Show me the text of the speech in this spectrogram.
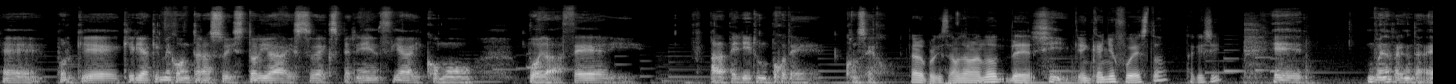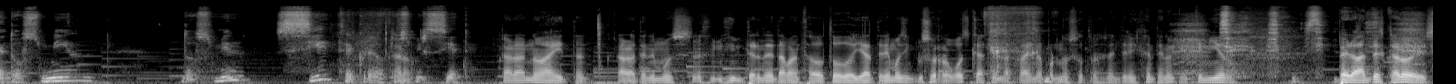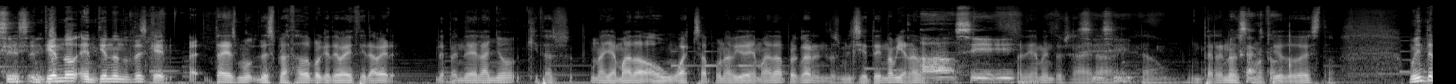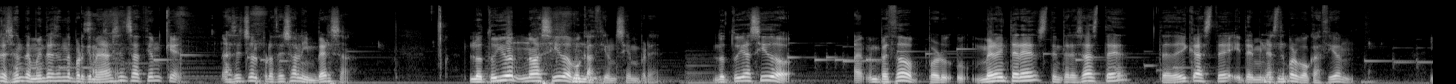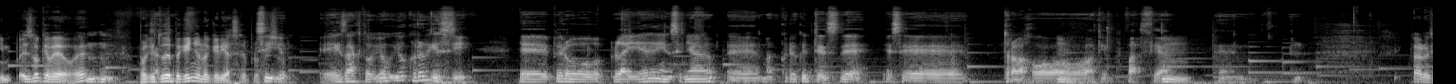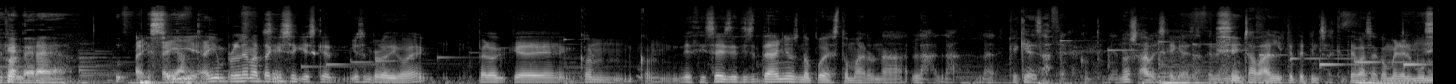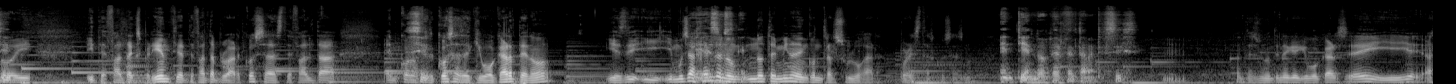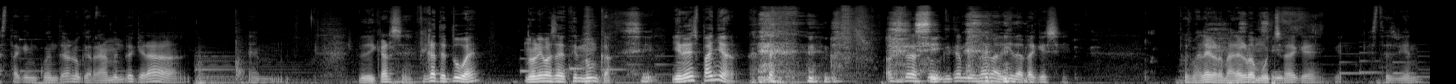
eh, porque quería que me contara su historia y su experiencia y cómo, puedo hacer y para pedir un poco de consejo. Claro, porque estamos hablando de... Sí. ¿En qué año fue esto, Takeshi? Eh, buena pregunta. Eh, 2000, 2007 creo, Claro. 2007. Claro, ahora no hay tan... ahora tenemos internet avanzado todo ya, tenemos incluso robots que hacen la faena por nosotros, la inteligencia, ¿no? Qué, qué miedo. Sí. Pero antes, claro, es- Sí, es- sí. entiendo, entiendo entonces que eh, te hayas desplazado porque te va a decir, a ver, depende del año, quizás una llamada o un WhatsApp o una videollamada, pero claro, en 2007 no había nada, Ah, sí. prácticamente, o sea, era, un, un terreno Exacto. desconocido todo esto. Muy interesante, muy interesante porque me da la sensación que has hecho el proceso a la inversa. Lo tuyo no ha sido Mm. vocación siempre. Lo tuyo ha sido. eh, Empezó por mero interés, te interesaste, te dedicaste y terminaste por vocación. Y es lo que veo, ¿eh? Porque tú de pequeño no querías ser Sí, profesor. yo- exacto, yo, yo creo que sí. Eh, pero la idea de enseñar, eh, creo que desde ese trabajo a tiempo parcial, Mm. en- en- Claro, es que era hay, hay- estudiante. hay un problema, Takeshi, que es que yo siempre lo digo, ¿eh? Pero que con, con 16, 17 años no puedes tomar una... La, la- la- ¿Qué quieres hacer con tu vida? No sabes qué quieres hacer. Sí. un chaval que te piensas que te vas a comer el mundo Sí. y, y te falta experiencia, te falta probar cosas, te falta em, conocer Sí. cosas, equivocarte, ¿no? Y, es y, y mucha gente no, no termina de encontrar su lugar por estas cosas, ¿no? Entiendo perfectamente, sí, sí. Entonces uno tiene que equivocarse y hasta que encuentre lo que realmente quiera em, dedicarse. Fíjate tú, ¿eh? No le ibas a decir nunca. Sí, ¿Y en España? Ostras, Sí. qué cambios da la vida, Takeshi. Pues me alegro, me alegro Sí, mucho, sí. ¿eh? Que, que- que estés bien.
